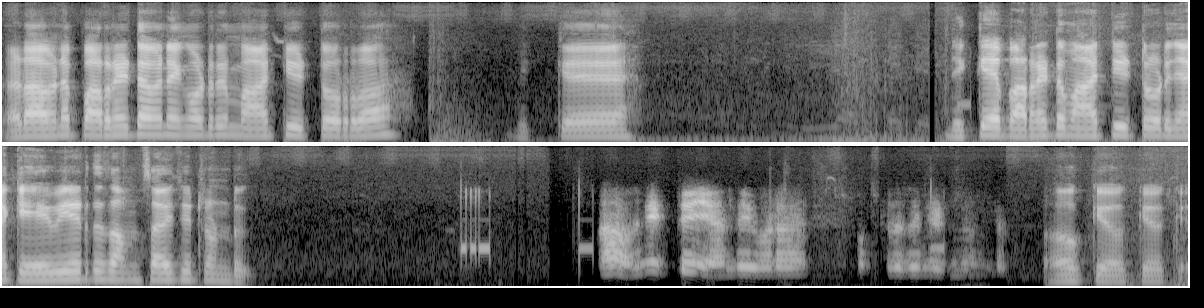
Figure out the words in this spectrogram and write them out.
എടാ അവനെ പറഞ്ഞിട്ട് അവനെ എങ്ങോട്ടൊരു മാറ്റി ഇട്ടോറാ നിക്കേ നിക്കേ പറഞ്ഞിട്ട് മാറ്റി ഇട്ടോട് ഞാൻ കെ വി എടുത്ത് സംസാരിച്ചിട്ടുണ്ട്. Okay okay okay.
